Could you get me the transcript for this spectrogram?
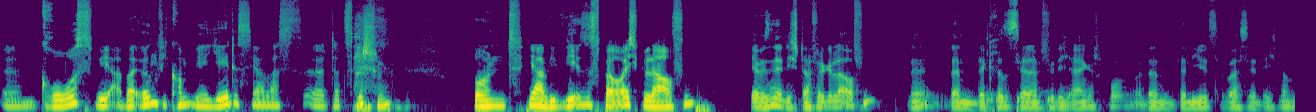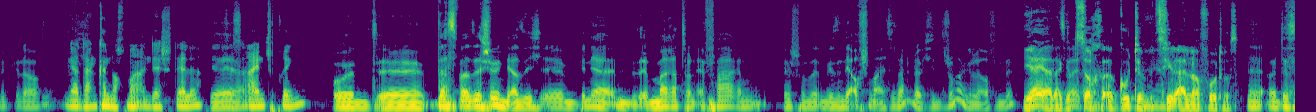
ähm, groß, wie, aber irgendwie kommt mir jedes Jahr was äh, dazwischen. Und ja, wie, wie ist es bei euch gelaufen? Ja, wir sind ja die Staffel gelaufen. Ne? Dann der Chris ist ja dann für dich eingesprungen und dann sind der Nils, Sebastian und ich noch mitgelaufen. Ja, danke nochmal an der Stelle Ja, fürs ja. Einspringen. Und äh, das war sehr schön. Also ich äh, bin ja im Marathon erfahren. Ja schon, seit- wir sind ja auch schon mal zusammen, glaube ich, wir sind schon mal gelaufen, ne? Ja, ja, da gibt's doch äh, gute Zieleinlauffotos. Ja, und das,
